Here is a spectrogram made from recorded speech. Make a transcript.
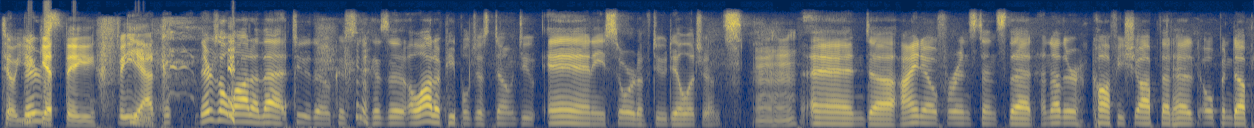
till you There's- get the fee. Yeah, th- there's a lot of that too, though, because because a lot of people just don't do any sort of due diligence. hmm And uh, I know, for instance, that another coffee shop that had opened up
